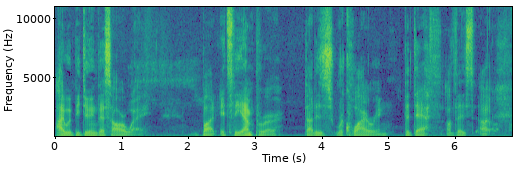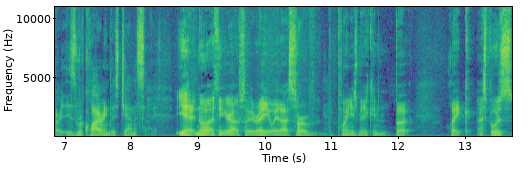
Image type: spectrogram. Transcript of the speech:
I would be doing this our way, but it's the emperor that is requiring the death of this, uh, or is requiring this genocide. Yeah, no, I think you're absolutely right. Like that's sort of the point he's making. But like, I suppose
